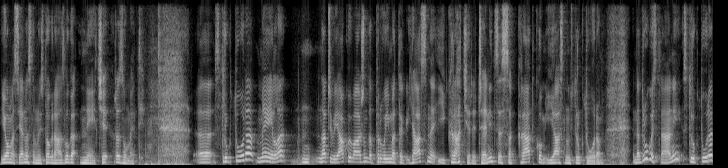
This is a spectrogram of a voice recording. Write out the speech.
i on vas jednostavno iz tog razloga neće razumeti. E, struktura maila, znači jako je važno da prvo imate jasne i kraće rečenice sa kratkom i jasnom strukturom. Na drugoj strani, struktura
